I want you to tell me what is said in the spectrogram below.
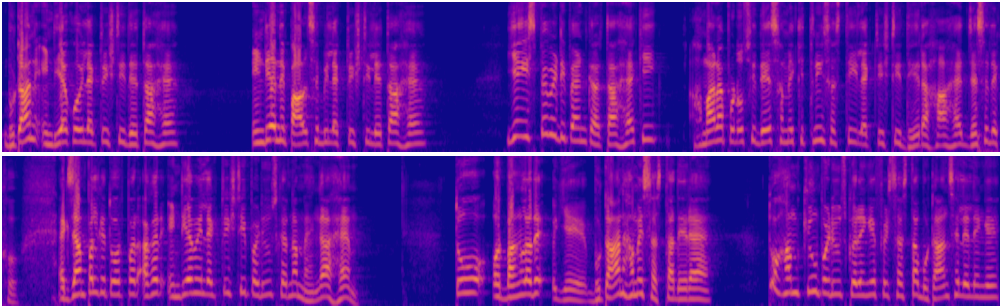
भूटान इंडिया को इलेक्ट्रिसिटी देता है इंडिया नेपाल से भी इलेक्ट्रिसिटी लेता है। ये इस पर भी डिपेंड करता है कि हमारा पड़ोसी देश हमें कितनी सस्ती इलेक्ट्रिसिटी दे रहा है। जैसे देखो एग्ज़ाम्पल के तौर पर अगर इंडिया में इलेक्ट्रिसिटी प्रोड्यूस करना महँगा है तो और बांग्लादेश ये भूटान हमें सस्ता दे रहा है। तो हम क्यों प्रोड्यूस करेंगे? फिर सस्ता भूटान से ले लेंगे।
